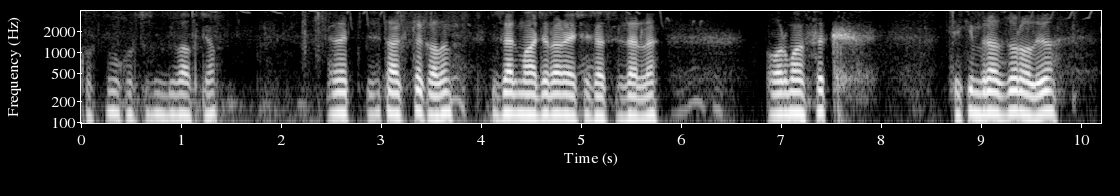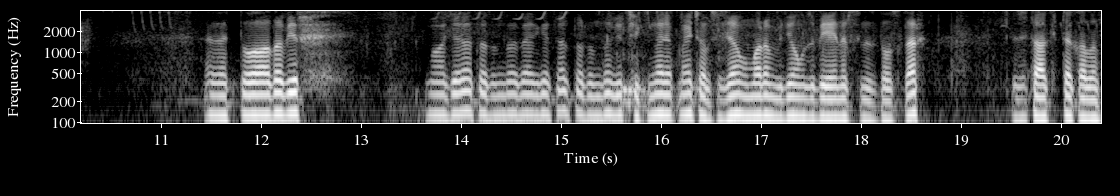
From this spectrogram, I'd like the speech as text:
kurtlu mu kurtsuz mu bir bakacağım. Evet bizi takipte kalın. Güzel maceralar yaşayacağız sizlerle. Orman sık. Çekim biraz zor oluyor. Evet doğada bir macera tadında, belgesel tadında bir çekimler yapmaya çalışacağım. Umarım videomuzu beğenirsiniz dostlar. Bizi takipte kalın.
